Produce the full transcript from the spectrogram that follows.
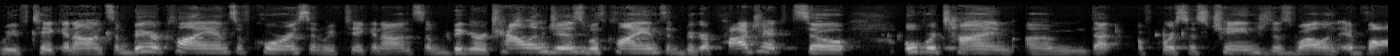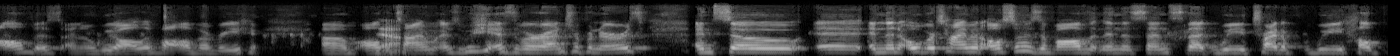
we've taken on some bigger clients, of course, and we've taken on some bigger challenges with clients and bigger projects. So over time, um, that of course has changed as well and evolved. As I know we all evolve every um, all yeah. the time as we as we're entrepreneurs. And so uh, and then over time it also has evolved in the sense that we try to we help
